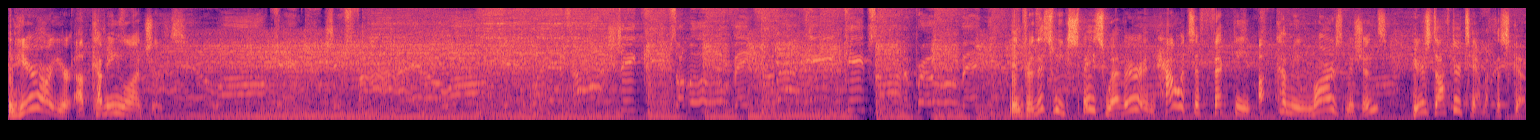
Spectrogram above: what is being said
And here are your upcoming launches. And for this week's space weather and how it's affecting upcoming Mars missions, here's Dr. Tamitha Skov.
